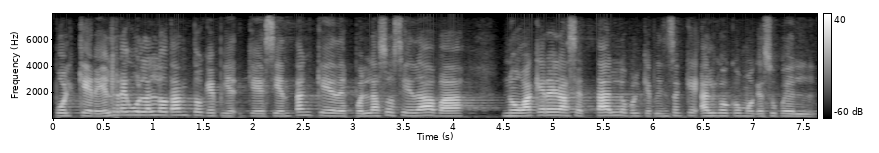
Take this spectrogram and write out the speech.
por querer regularlo tanto que, que sientan que después la sociedad va, no va a querer aceptarlo porque piensan que es algo como que súper,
